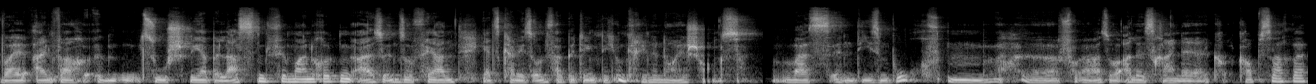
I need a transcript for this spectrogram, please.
weil einfach äh, zu schwer belastend für meinen Rücken. Also insofern, jetzt kann ich es unverbedingt nicht und kriege eine neue Chance was in diesem Buch, hm, äh, also alles reine Kopfsache,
